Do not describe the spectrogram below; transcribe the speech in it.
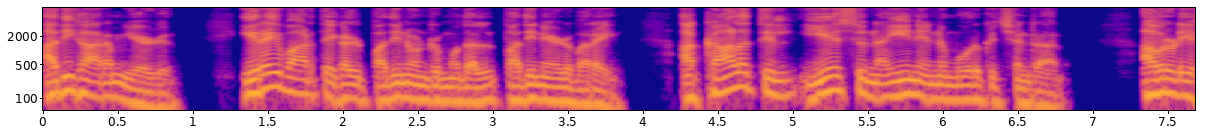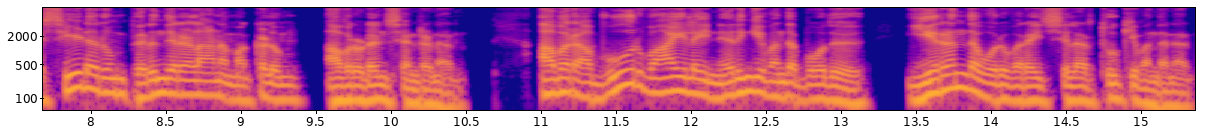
அதிகாரம் ஏழு. இறை வார்த்தைகள் பதினொன்று முதல் பதினேழு வரை. அக்காலத்தில் இயேசு நயின் என்னும் ஊருக்கு சென்றார். அவருடைய சீடரும் பெருந்திரளான மக்களும் அவருடன் சென்றனர். அவர் அவ்வூர் வாயிலை நெருங்கி வந்தபோது இறந்த ஒருவரை சிலர் தூக்கி வந்தனர்.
